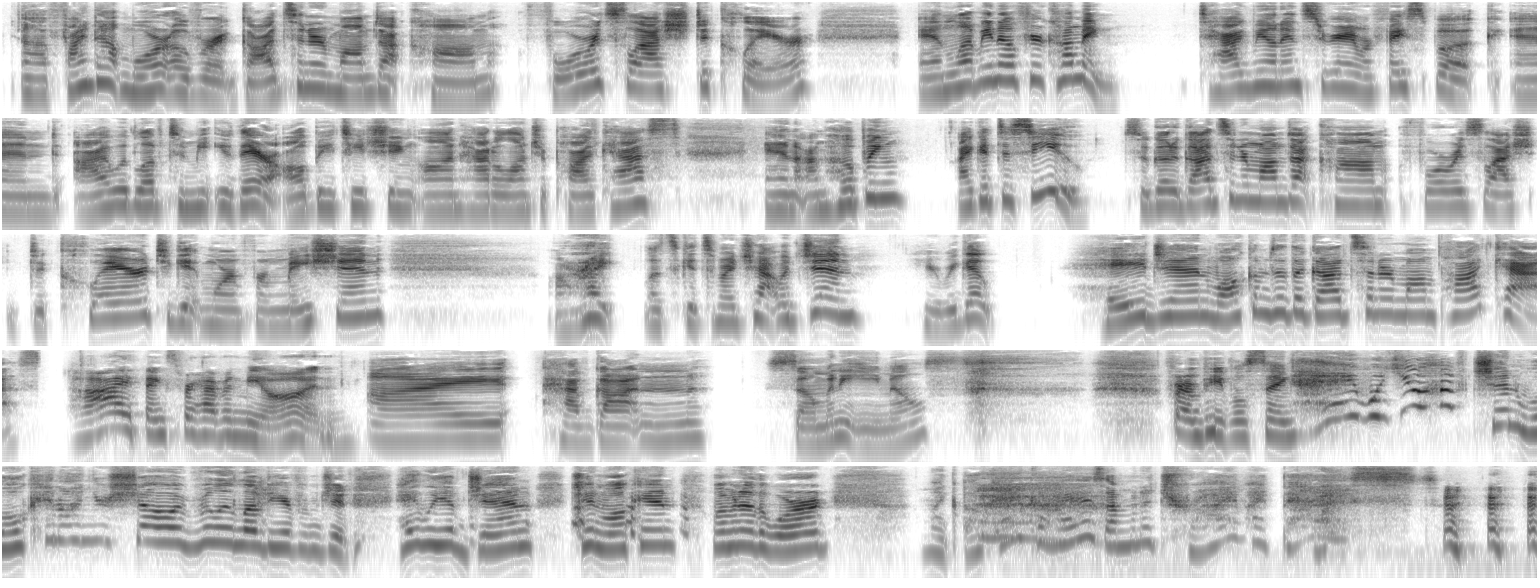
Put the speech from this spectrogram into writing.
Uh, find out more over at godcenteredmom.com forward slash declare and let me know if you're coming. Tag me on Instagram or Facebook, and I would love to meet you there. I'll be teaching on how to launch a podcast, and I'm hoping I get to see you. So go to godcenteredmom.com forward slash declare to get more information. All right, let's get to my chat with Jen. Here we go. Hey, Jen, welcome to the God Centered Mom podcast. Hi, thanks for having me on. I have gotten so many emails. from people saying, Hey, will you have Jen Wilkin on your show? I'd really love to hear from Jen. Hey, we have Jen, Jen Wilkin, Women of the Word. I'm like, okay, guys, I'm going to try my best.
